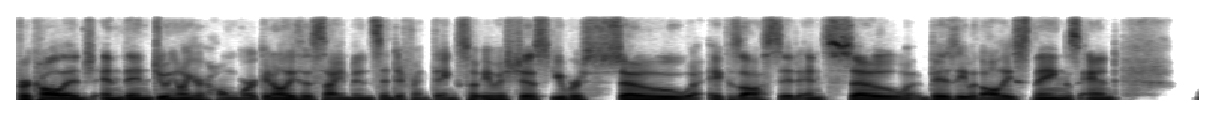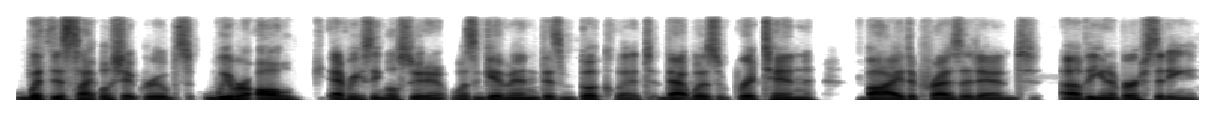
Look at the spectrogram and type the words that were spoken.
for college, and then doing all your homework and all these assignments and different things. So it was just you were so exhausted and so busy with all these things. And with discipleship groups, we were all every single student was given this booklet that was written by the president of the university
